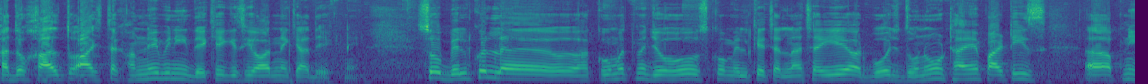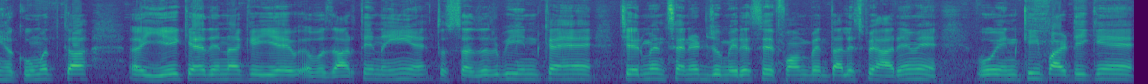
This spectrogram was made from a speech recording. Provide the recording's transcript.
खदो खाल तो आज तक हमने भी नहीं देखे किसी और ने क्या देखने। सो so, बिल्कुल हुकूमत में जो हो उसको मिल के चलना चाहिए और बोझ दोनों उठाएँ पार्टीज़ अपनी हुकूमत का। ये कह देना कि ये वजारतें नहीं हैं तो सदर भी इनका हैं। चेयरमैन सेनेट जो मेरे से फॉर्म पैंतालीस पे हारे हुए हैं वो इनकी पार्टी के हैं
